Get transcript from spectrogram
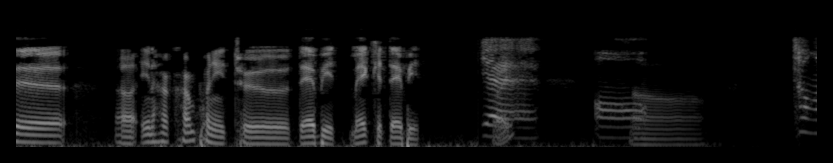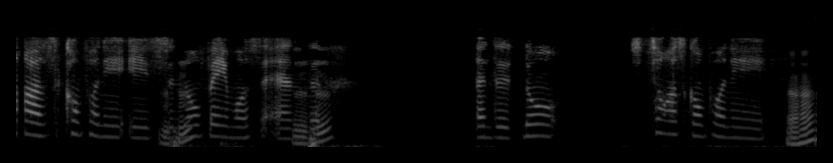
uh, in her company to debut, make a debut. Yeah. Uh, Uh, Chungha's company is Mhm. no famous and mhm. and no Chungha's company Uh huh.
